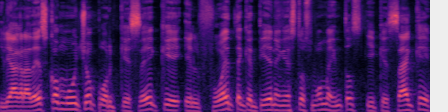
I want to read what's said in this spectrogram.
y le agradezco mucho porque sé que el fuerte que tiene en estos momentos y que saque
